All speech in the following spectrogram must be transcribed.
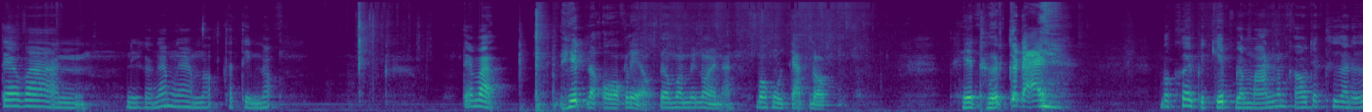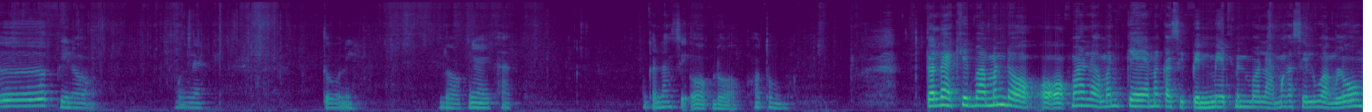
แต่ว่าอั นี่ก็งามๆเนาะตัดถิ่มเนาะแต่ว่าเฮ็ดน่ะออกแล้ว แต่ว่าไม่น้อยนะบ่ฮู้จักดอกเฮ็ดเถิดก็ได้บ่เคยไปเก็บละมันน้ำเขาจักเทือเด้อพี่น้องมึงนะตัวนี้ดอกใหญ่คักมันกำลังสิออกดอกเขาต้องตอนแรกคิดว่ามันดอกออกมาแล้ว มันแก่มันก็สิเป็นเม็ดมันบ่ล่ะมันก็สิร่วงลง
